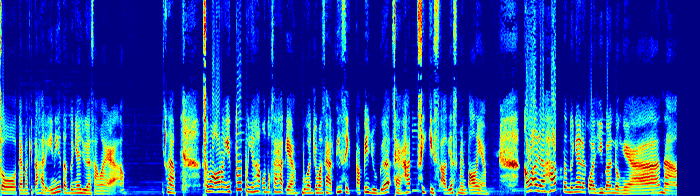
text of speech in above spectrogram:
So, tema kita hari ini tentunya juga sama ya. Nah, semua orang itu punya hak untuk sehat ya, bukan cuma sehat fisik, tapi juga sehat psikis alias mentalnya. Kalau ada hak, tentunya ada kewajiban dong ya. Nah,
